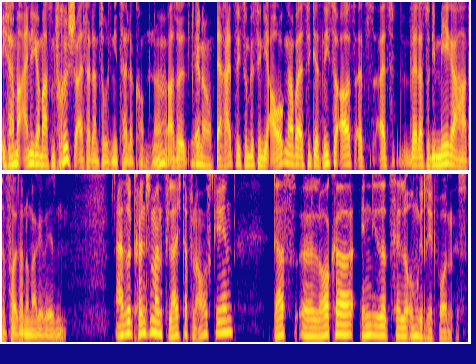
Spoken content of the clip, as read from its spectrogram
ich sag mal, einigermaßen frisch, als er dann zurück in die Zelle kommt. Ne? Also genau. er, er reibt sich so ein bisschen die Augen, aber es sieht jetzt nicht so aus, als, als wäre das so die mega harte Folternummer gewesen. Also könnte man vielleicht davon ausgehen, dass äh, Lorca in dieser Zelle umgedreht worden ist.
